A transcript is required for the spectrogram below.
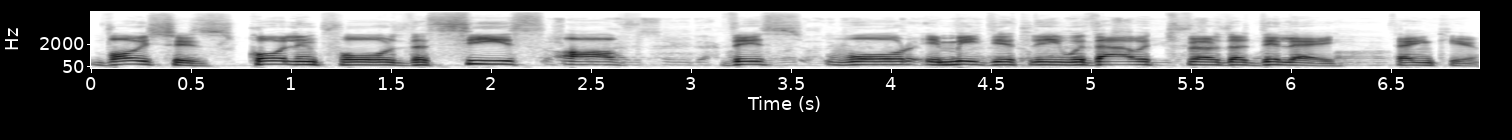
voices calling for the cease of this war immediately without further delay. Thank you.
